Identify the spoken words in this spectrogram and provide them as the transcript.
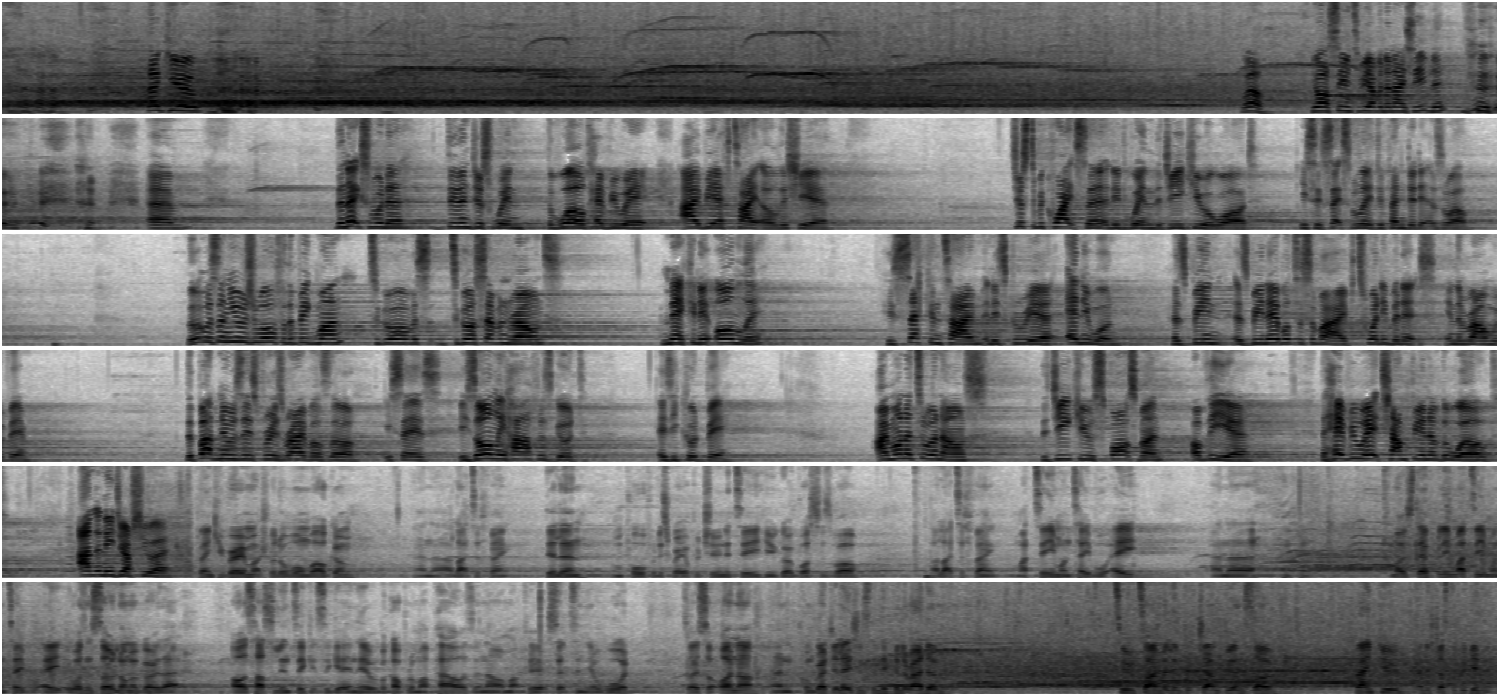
Thank you. well, you all seem to be having a nice evening. um, the next winner didn't just win the World Heavyweight IBF title this year. Just to be quite certain he'd win the GQ award, he successfully defended it as well. Though it was unusual for the big man to go, over, to go seven rounds, making it only his second time in his career anyone has been, has been able to survive 20 minutes in the round with him. The bad news is for his rivals, though, he says he's only half as good as he could be. I'm honoured to announce the GQ Sportsman of the Year, the heavyweight champion of the world, Anthony Joshua. Thank you very much for the warm welcome. And uh, I'd like to thank Dylan and Paul for this great opportunity, Hugo Boss as well. I'd like to thank my team on table eight, and uh, most definitely my team on table eight. It wasn't so long ago that I was hustling tickets to get in here with a couple of my pals, and now I'm up here accepting the award. So it's an honour, and congratulations to Nicola Adam, two-time Olympic champion. So thank you, and it's just the beginning.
